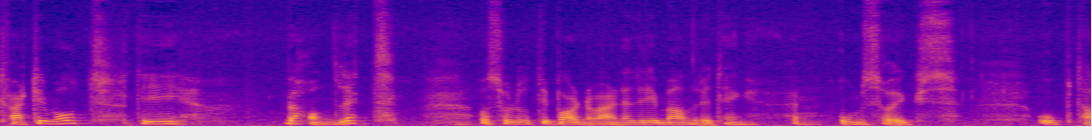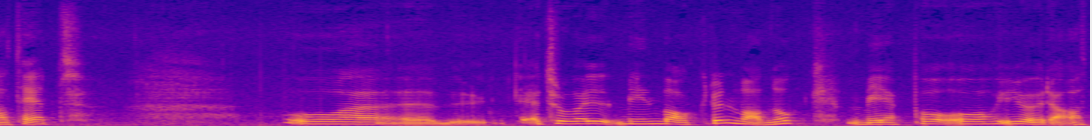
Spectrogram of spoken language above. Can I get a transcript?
Tvert imot. De behandlet, og så lot de barnevernet drive med andre ting. Omsorgsopptatthet. Og eh, jeg tror vel min bakgrunn var nok med på å gjøre at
